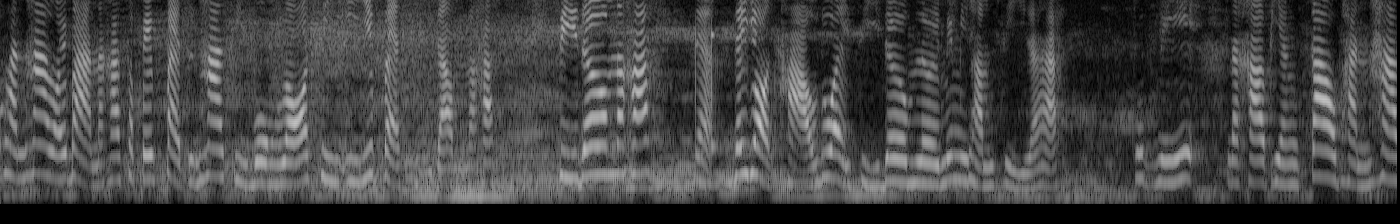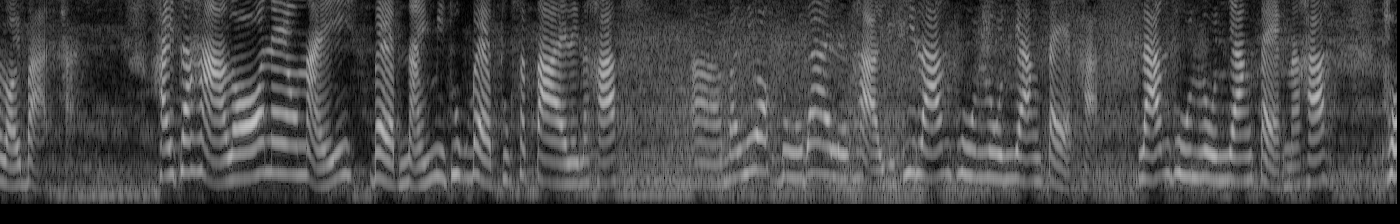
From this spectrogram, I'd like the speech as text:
9,500 บาทนะคะ สเปค 8.5 4 วงล้อ CE 28 สีดำนะคะ สีเดิมนะคะ เนี่ยได้หยอดขาวด้วยสีเดิมเลยไม่มีทำสีนะคะ ชุดนี้ราคาเพียง 9,500 บาทค่ะ ใครจะหาล้อแนวไหนแบบไหนมีทุกแบบทุกสไตล์เลยนะคะอ่ามาเลือกดูได้เลยค่ะ อยู่ที่ร้านพูนลูนยางแตกค่ะ ร้านพูนลูนยางแตกนะคะ โทร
